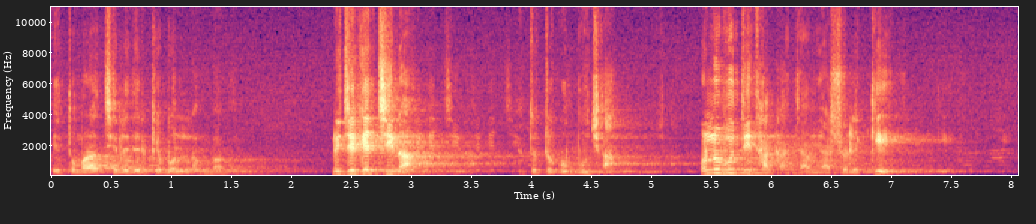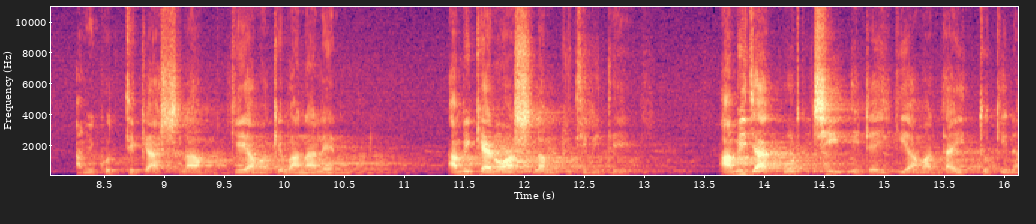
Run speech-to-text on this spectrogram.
এই তোমরা ছেলেদেরকে বললাম, বাবা। নিজেকে চিনা, এতটুকু বুঝা। অনুভূতি থাকা যে আমি আসলে কে? আমি কোত্থেকে আসলাম? কে আমাকে বানালেন? আমি কেন আসলাম পৃথিবীতে? আমি যা করছি, এটাই কি আমার দায়িত্ব কিনা?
